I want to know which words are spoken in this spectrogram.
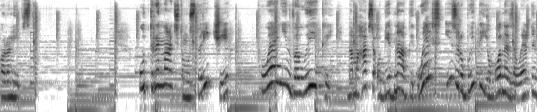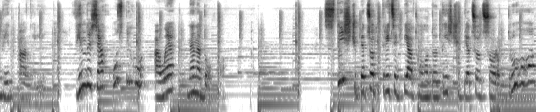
королівств. У 13 сторіччі Пленін Великий намагався об'єднати Уельс і зробити його незалежним від Англії. Він досяг успіху, але ненадовго. З 1535 до 1542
